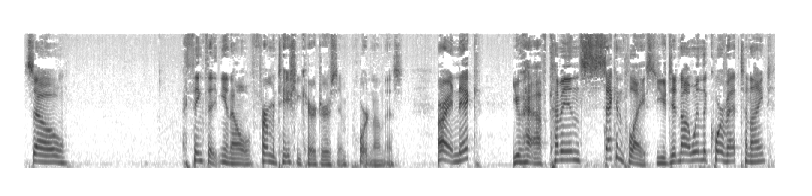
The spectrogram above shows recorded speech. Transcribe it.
So, I think that you know fermentation character is important on this. All right, Nick, you have come in second place. You did not win the Corvette tonight,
